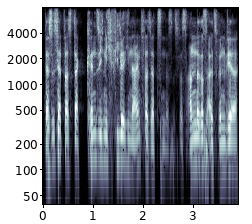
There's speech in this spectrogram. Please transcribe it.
Das ist etwas, da können sich nicht viele hineinversetzen. Das ist was anderes, als wenn wir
